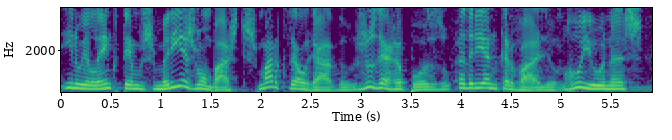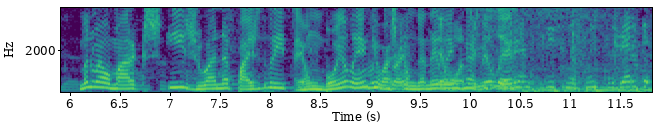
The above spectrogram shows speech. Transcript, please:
e no elenco temos Maria João Bastos, Marco Delgado, José Raposo, Adriano Carvalho, Rui Unas, Manuel Marques e Joana Pais de Brito. É um bom elenco, eu acho que é um grande É um elenco ótimo nesta elenco. série. Antes visto na Península Ibérica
